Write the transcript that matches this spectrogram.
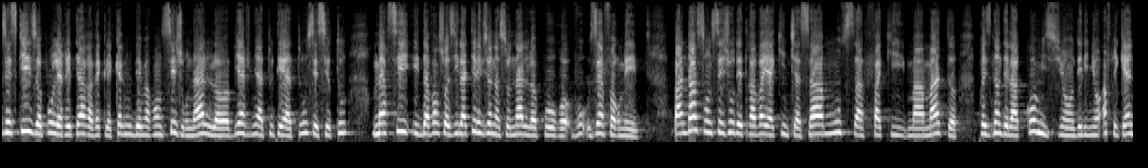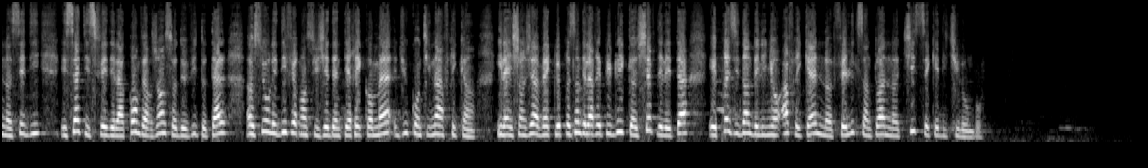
nos excuses pour les retards avec lesquels nous démarrons ces journaux. Bienvenue à toutes et à tous et surtout, merci d'avoir choisi la télévision nationale pour vous informer. Pendant son séjour de travail à Kinshasa, Moussa Faki Mahamat, président de la Commission de l'Union africaine, s'est dit satisfait de la convergence de vie totale euh, sur les différents sujets d'intérêt commun du continent africain. Il a échangé avec le président de la République, chef de l'État et président de l'Union africaine, Félix Antoine Tshisekedi Chilombo.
